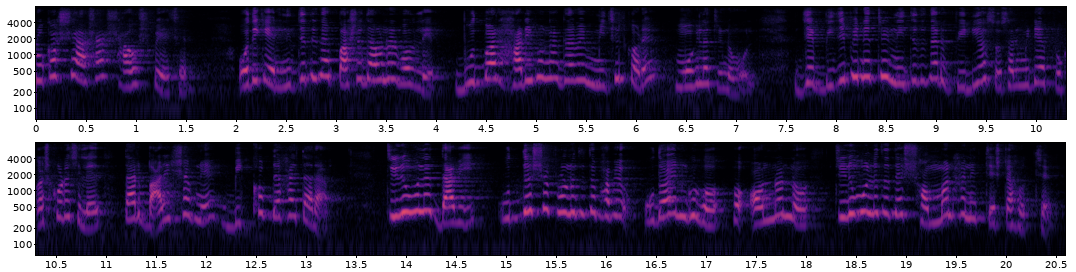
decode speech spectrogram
প্রকাশ্যে আসার সাহস পেয়েছেন। ওদিকে নির্যাতিতার পাশে দাঁড়ানোর বদলে বুধবার হাড়িভাঙা গ্রামে মিছিল করে মহিলা তৃণমূল। যে বিজেপি নেত্রী নির্যাতিতার ভিডিও সোশ্যাল মিডিয়ায় প্রকাশ করেছিলেন, তার বাড়ির সামনে বিক্ষোভ দেখায় তারা। তৃণমূলের দাবি উদ্দেশ্য প্রণোদিতভাবে উদয়ন গুহ ও অন্যান্য তৃণমূল নেতাদের সম্মানহানির চেষ্টা হচ্ছে।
